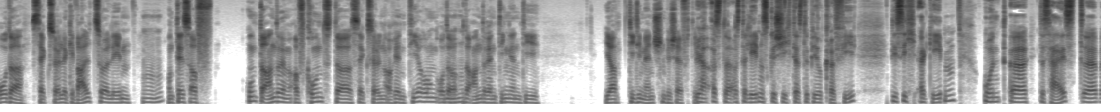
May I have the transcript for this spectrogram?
oder sexuelle Gewalt zu erleben mhm. und das auf unter anderem aufgrund der sexuellen Orientierung oder, mhm. oder anderen Dingen, die ja, die die Menschen beschäftigen. Ja, aus der, aus der Lebensgeschichte, aus der Biografie, die sich ergeben. Und äh, das heißt, äh,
